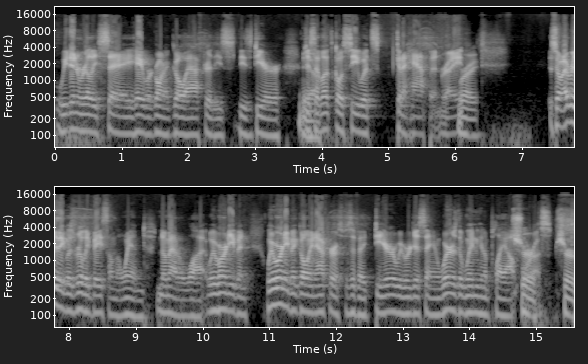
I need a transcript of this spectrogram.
we didn't really say, "Hey, we're going to go after these these deer." Just Yeah. said, "Let's go see what's going to happen," right? Right. So everything was really based on the wind no matter what we weren't even we weren't even going after a specific deer we were just saying where's the wind going to play out Sure. for us Sure.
